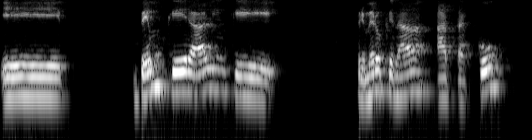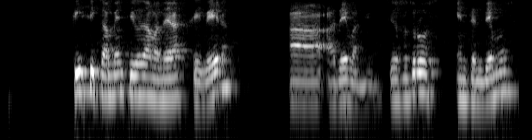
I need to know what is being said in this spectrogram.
Eh, vemos que era alguien que, primero que nada, atacó físicamente de una manera severa a, a. Si nosotros entendemos,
